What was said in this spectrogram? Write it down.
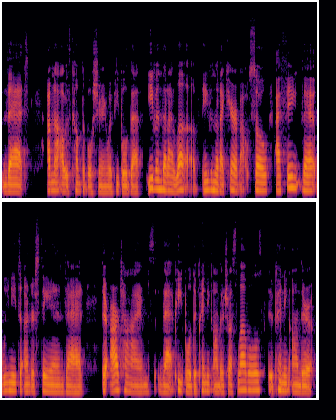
that I'm not always comfortable sharing with people that even that I love, even that I care about. So I think that we need to understand that there are times that people, depending on their trust levels, depending on their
